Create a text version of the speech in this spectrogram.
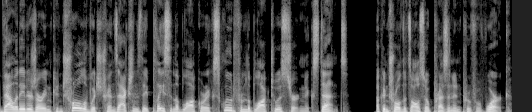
Validators are in control of which transactions they place in the block or exclude from the block to a certain extent, a control that's also present in proof of work.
